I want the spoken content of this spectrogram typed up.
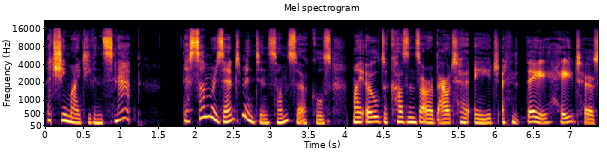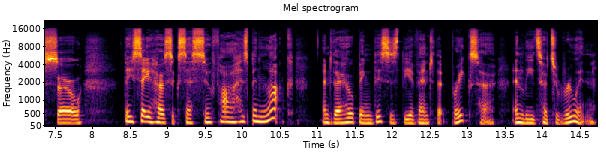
that she might even snap. There's some resentment in some circles. My older cousins are about her age, and they hate her so. They say her success so far has been luck, and they're hoping this is the event that breaks her and leads her to ruin.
